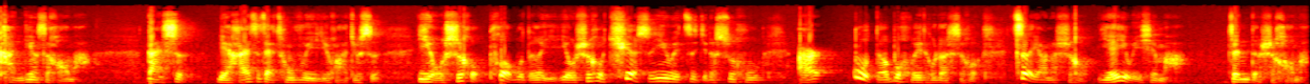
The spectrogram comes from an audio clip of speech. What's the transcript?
肯定是好马。但是也还是再重复一句话，就是有时候迫不得已，有时候确实因为自己的疏忽而不得不回头的时候，这样的时候也有一些马真的是好马。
